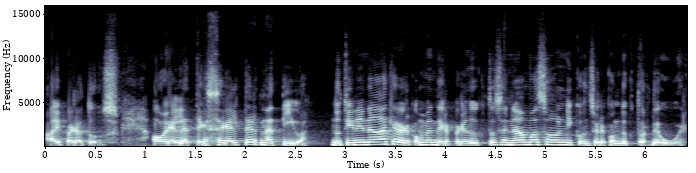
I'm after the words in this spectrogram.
hay para todos. Ahora, la tercera alternativa no tiene nada que ver con vender productos en Amazon ni con ser conductor de Uber.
